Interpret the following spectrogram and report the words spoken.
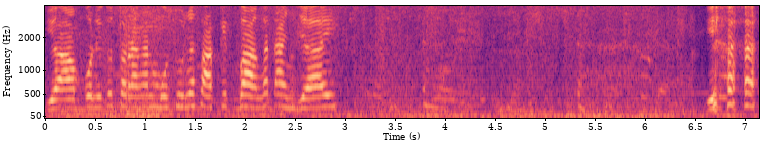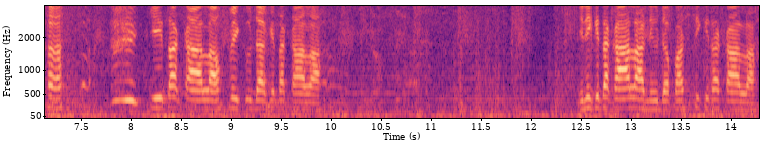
Ya ampun, itu serangan musuhnya sakit banget anjay. kita kalah fake udah kita kalah. Ini kita kalah nih, udah pasti kita kalah.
